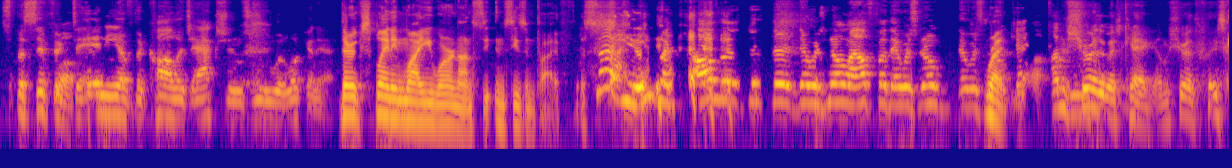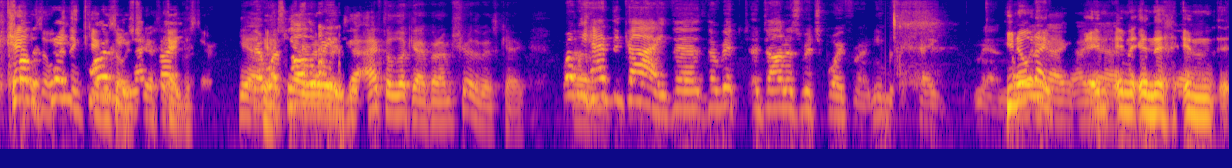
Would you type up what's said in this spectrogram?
specific Well- to any of the college actions we were looking at They're explaining why you weren't on se- in season five. It's- not you, but all the, the, the there was no alpha, there was no there was no Right. K. I'm sure there was keg. I'm sure there was Keg Well, was the always, I think Keg was always that's Keg was there. Yeah, There I was all the way- I have to look at it, but I'm sure there was keg. Well, we Um, had the guy, the the rich Donna's rich boyfriend. He was a K man. You know Oh, what I yeah, in, yeah, in in the in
